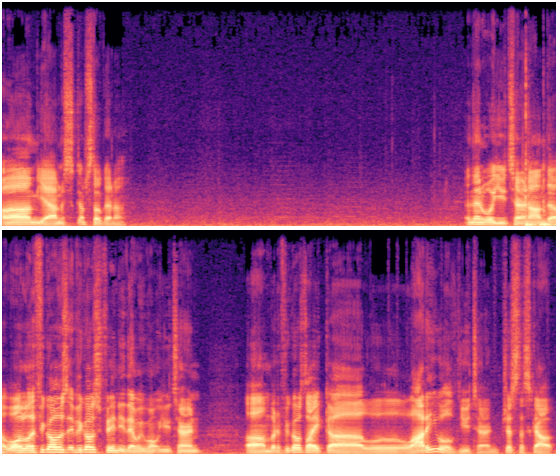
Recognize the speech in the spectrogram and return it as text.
Um, yeah, I'm just, I'm still gonna. And then we'll U-turn on the... Well, if it goes if it goes Finny, then we won't U-turn. Um, but if it goes like uh, Lottie, we'll U-turn. Just the scout.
